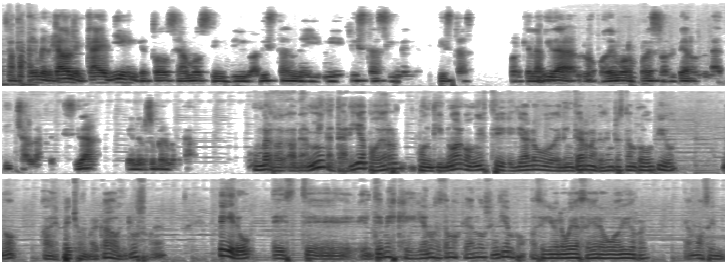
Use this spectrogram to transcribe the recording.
O sea, para el mercado le cae bien que todos seamos individualistas, nihilistas, inmediatistas, porque la vida lo podemos resolver, la dicha, la felicidad, en el supermercado. Humberto, a mí me encantaría poder continuar con este diálogo de linterna que siempre es tan productivo, ¿no? A despecho del mercado incluso, ¿eh? Pero este, el tema es que ya nos estamos quedando sin tiempo, así que yo le voy a seguir a Hugo Aguirre, digamos, en,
